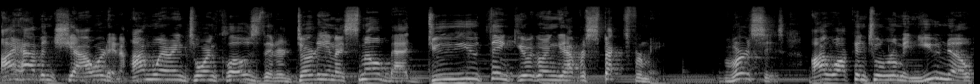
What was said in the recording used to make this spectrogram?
I haven't showered and I'm wearing torn clothes that are dirty and I smell bad, do you think you're going to have respect for me? Versus I walk into a room and you know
